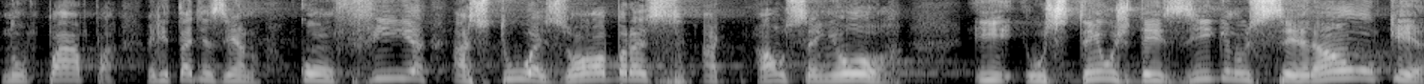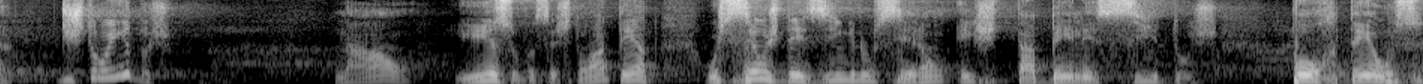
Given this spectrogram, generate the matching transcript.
no papa, ele está dizendo: confia as tuas obras ao Senhor, e os teus desígnios serão o quê? Destruídos. Não, isso, vocês estão atentos os seus desígnios serão estabelecidos por Deus,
